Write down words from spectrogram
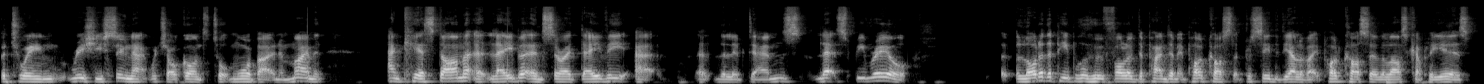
between Rishi Sunak, which I'll go on to talk more about in a moment, and Keir Starmer at Labour and Sir Davey at, at the Lib Dems. Let's be real. A lot of the people who followed the pandemic podcast that preceded the Elevate podcast over the last couple of years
